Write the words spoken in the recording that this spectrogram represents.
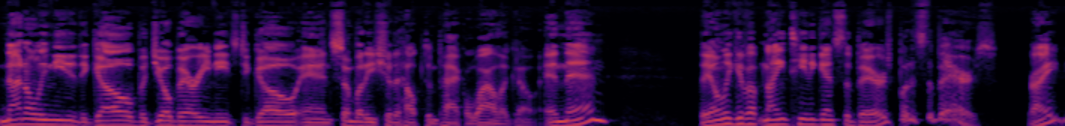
not only needed to go, but Joe Barry needs to go, and somebody should have helped him pack a while ago. And then they only give up 19 against the Bears, but it's the Bears, right?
